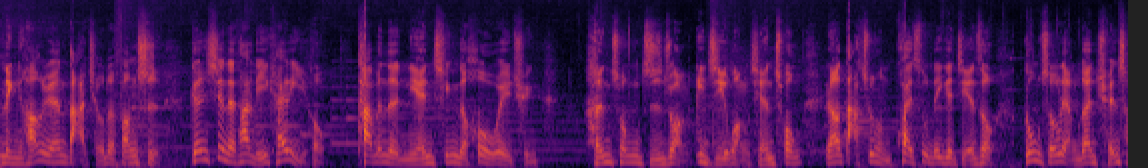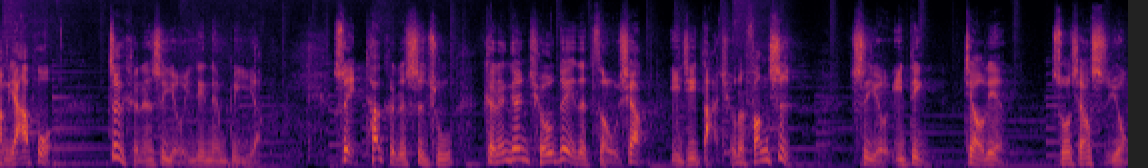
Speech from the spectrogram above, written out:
领航员打球的方式跟现在他离开了以后，他们的年轻的后卫群横冲直撞，一直往前冲，然后打出很快速的一个节奏，攻守两端全场压迫，这可能是有一点点不一样。所以 Tucker 的释出。可能跟球队的走向以及打球的方式是有一定教练所想使用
